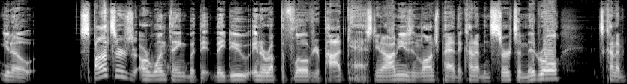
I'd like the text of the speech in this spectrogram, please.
you know, sponsors are one thing, but they, they do interrupt the flow of your podcast. You know, I'm using Launchpad that kind of inserts a mid roll. It's kind of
